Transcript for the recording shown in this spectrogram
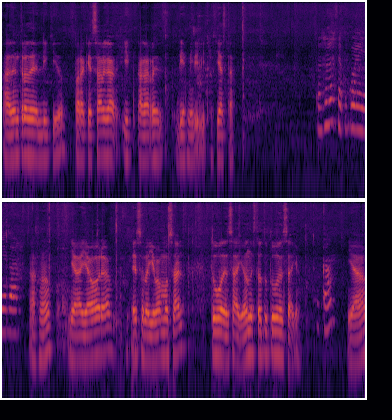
adentro del líquido, para que salga y agarre 10 mililitros. Ya está. Ajá. Ya, y ahora eso lo llevamos al tubo de ensayo. ¿Dónde está tu tubo de ensayo? Acá. Ya.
